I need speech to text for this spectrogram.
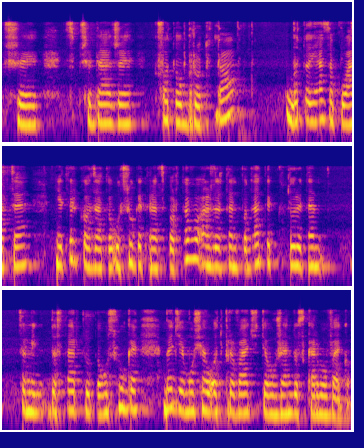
przy sprzedaży kwotą brutto, bo to ja zapłacę nie tylko za tą usługę transportową, ale za ten podatek, który ten co mi dostarczył tą usługę, będzie musiał odprowadzić do Urzędu Skarbowego.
